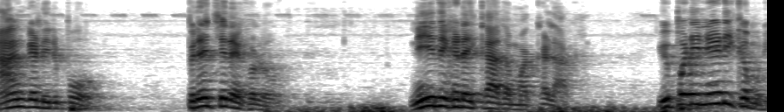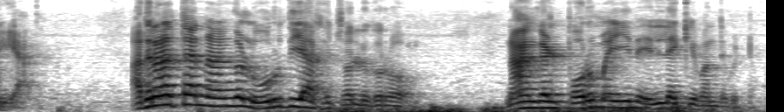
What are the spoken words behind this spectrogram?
நாங்கள் இருப்போம். பிரச்சனைகளோடு நீதி கிடைக்காத மக்களாக. இப்படி நீடிக்க முடியாது. அதனால்தான் நாங்கள் உறுதியாக சொல்லுகிறோம். நாங்கள் பொறுமையின் எல்லைக்கு வந்துவிட்டோம்.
